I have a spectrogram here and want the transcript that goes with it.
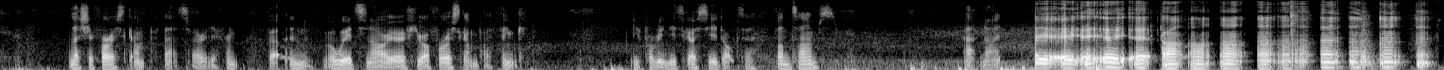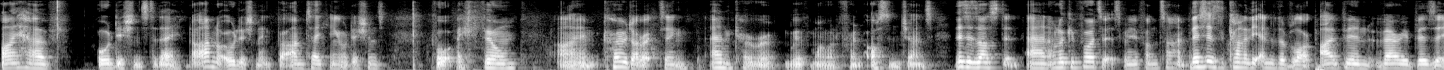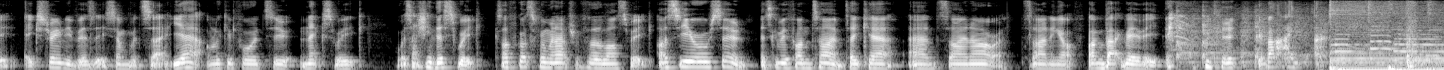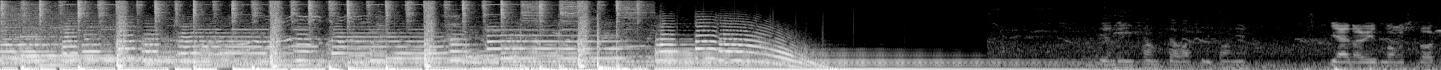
unless you're Forrest Gump, that's very different. But in a weird scenario, if you are Forrest Gump, I think you probably need to go see a doctor. Fun times at night. I have auditions today. No, I'm not auditioning, but I'm taking auditions for a film I'm co-directing and co-wrote with my wonderful friend Austin Jones. This is Austin, and I'm looking forward to it. It's going to be a fun time. This is kind of the end of the vlog. I've been very busy, extremely busy, some would say. Yeah, I'm looking forward to next week. Well, it's actually this week, because I forgot to film an outro for the last week. I'll see you all soon. It's going to be a fun time. Take care, and sayonara. Signing off. I'm back, baby. Goodbye. Yeah, though he's long as fuck.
